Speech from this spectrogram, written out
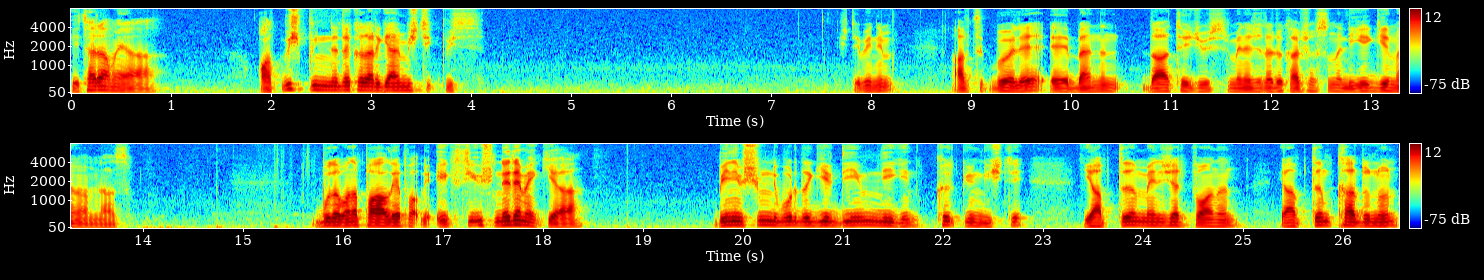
Yeter ama ya. 60 bin lira kadar gelmiştik biz. İşte benim artık böyle e, benden daha tecrübesiz menajerlerle karşı aslında lige girmemem lazım. Bu da bana pahalıya patlıyor. Eksi 3 ne demek ya? Benim şimdi burada girdiğim ligin 40 gün geçti. Yaptığım menajer puanın, yaptığım kadronun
